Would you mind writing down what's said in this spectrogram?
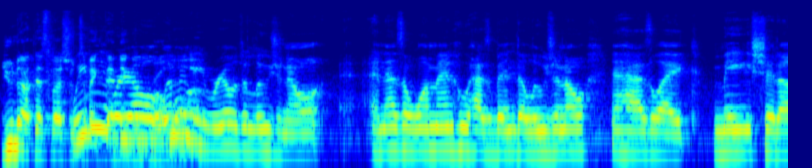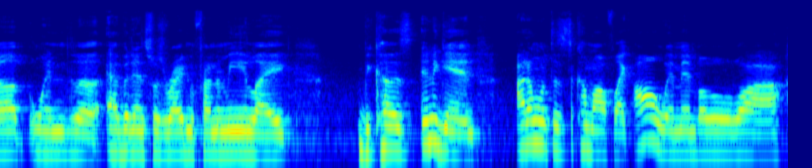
You not that special we to make that nigga real grow women up. be real delusional and as a woman who has been delusional and has like made shit up when the evidence was right in front of me like because and again I don't want this to come off like all women, blah, blah, blah, blah.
